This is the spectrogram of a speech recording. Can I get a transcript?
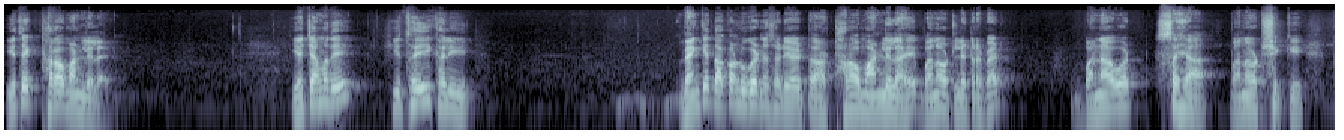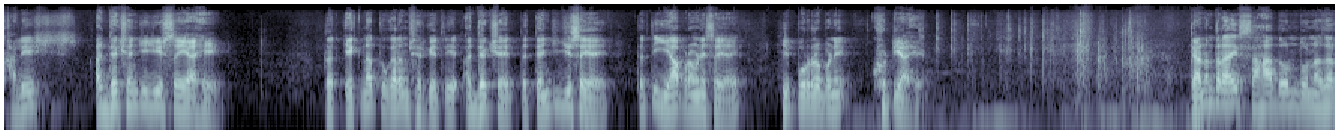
इथे एक ठराव मांडलेला आहे. याच्यामध्ये इथंही खाली बँकेत अकाउंट उघडण्यासाठी ठ- ठराव मांडलेला आहे. बनावट लेटर पॅड बनावट सह्या बनावट शिक्के. खाली श- अध्यक्षांची जी सही आहे तर एकनाथ तुकाराम शिर्के ते अध्यक्ष आहेत तर त्यांची जी सही आहे तर ती याप्रमाणे सही आहे. ही पूर्णपणे खोटी आहे. त्यानंतर आहे सहा दोन दोन हजार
